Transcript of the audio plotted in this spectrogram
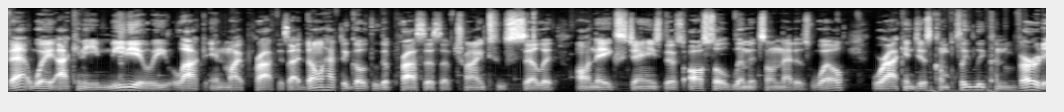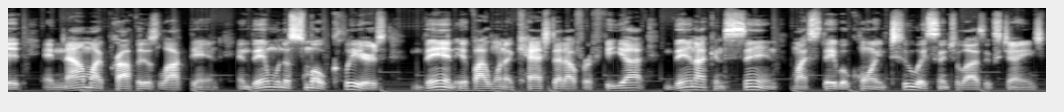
that way I can immediately lock in my profits. I don't have to go through the process of trying to sell it on the exchange. There's also limits on that as well, where I can just completely convert it and now my profit is locked in. And then when the smoke clears, then if I want to cash that out for fiat, then I can send my stable coin to a centralized exchange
